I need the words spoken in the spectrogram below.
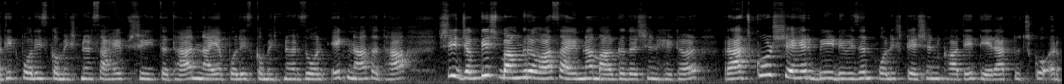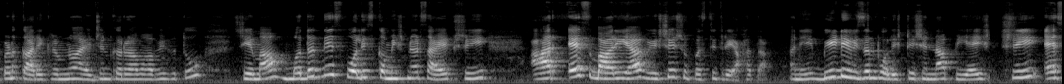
અધિક પોલીસ કમિશનર સાહેબ શ્રી તથા નાયબ પોલીસ કમિશનર ઝોન એકના તથા શ્રી જગદીશ બાંગરવા સાહેબના માર્ગદર્શન હેઠળ રાજકોટ શહેર બી ડિવિઝન પોલીસ સ્ટેશન ખાતે તેરા તુચકો અર્પણ કાર્યક્રમનું આયોજન કરવામાં આવ્યું હતું, જેમાં મદદનીશ પોલીસ કમિશનર સાહેબ શ્રી આર એસ બારિયા વિશેષ ઉપસ્થિત રહ્યા હતા અને બી ડિવિઝન પોલીસ સ્ટેશનના પીઆઈ શ્રી એસ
